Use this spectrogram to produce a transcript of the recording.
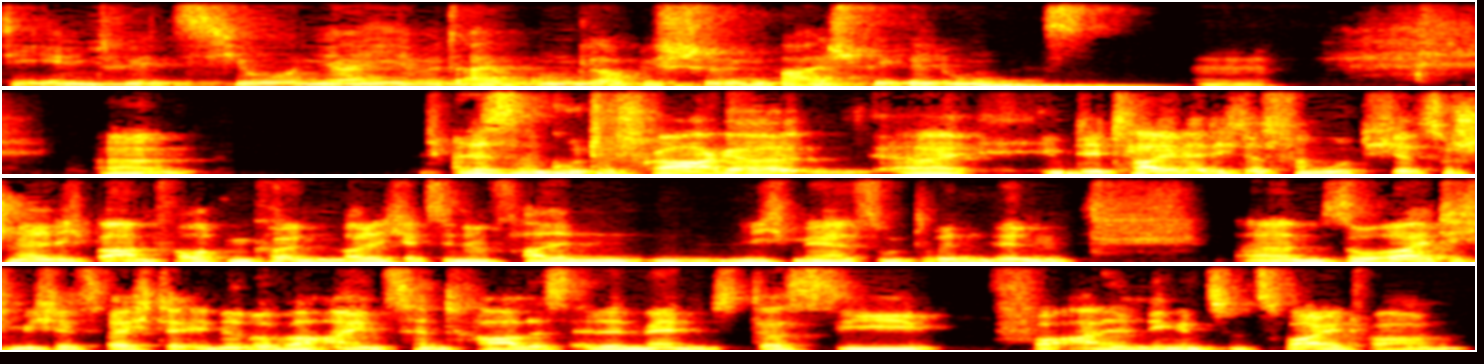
die Intuition ja hier mit einem unglaublich schönen Beispiel gelungen ist? Mhm. Ähm, Das ist eine gute Frage. Äh, Im Detail werde ich das vermutlich jetzt so schnell nicht beantworten können, weil ich jetzt in dem Fall nicht mehr so drin bin. Ähm, soweit ich mich jetzt recht erinnere, war ein zentrales Element, dass sie vor allen Dingen zu zweit waren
